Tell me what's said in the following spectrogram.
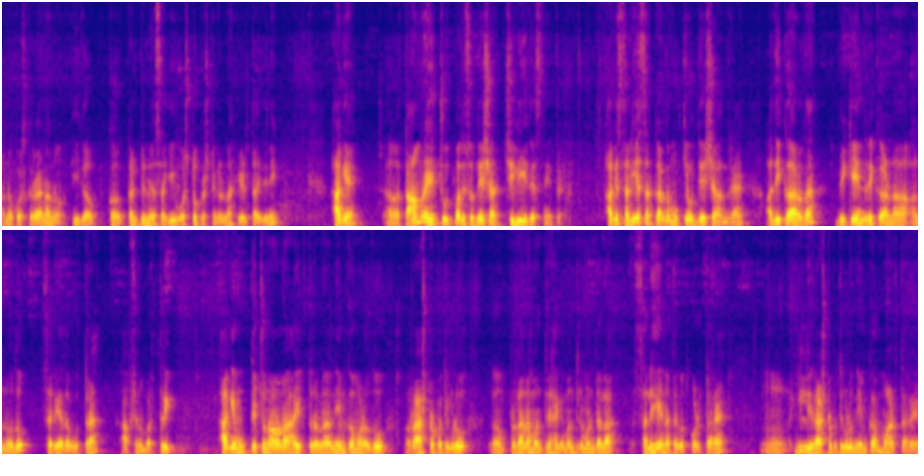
ಅನ್ನೋಕ್ಕೋಸ್ಕರ ನಾನು ಈಗ ಕಂಟಿನ್ಯೂಸ್ ಆಗಿ ಅಷ್ಟು ಪ್ರಶ್ನೆಗಳನ್ನ ಹೇಳ್ತಾ ಇದ್ದೀನಿ. ಹಾಗೆ ತಾಮ್ರ ಹೆಚ್ಚು ಉತ್ಪಾದಿಸೋ ದೇಶ ಚಿಲಿ ಇದೆ, ಸ್ನೇಹಿತರೆ. ಹಾಗೆ ಸ್ಥಳೀಯ ಸರ್ಕಾರದ ಮುಖ್ಯ ಉದ್ದೇಶ ಅಂದರೆ ಅಧಿಕಾರದ ವಿಕೇಂದ್ರೀಕರಣ ಅನ್ನೋದು ಸರಿಯಾದ ಉತ್ತರ. ಆಪ್ಷನ್ ನಂಬರ್ ತ್ರೀ ಹಾಗೆ ಮುಖ್ಯ ಚುನಾವಣಾ ಆಯುಕ್ತರನ್ನು ನೇಮಕ ಮಾಡೋದು ರಾಷ್ಟ್ರಪತಿಗಳು ಪ್ರಧಾನಮಂತ್ರಿ ಹಾಗೆ ಮಂತ್ರಿಮಂಡಲ ಸಲಹೆಯನ್ನು ತೆಗೆದುಕೊಳ್ತಾರೆ. ಇಲ್ಲಿ ರಾಷ್ಟ್ರಪತಿಗಳು ನೇಮಕ ಮಾಡ್ತಾರೆ.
